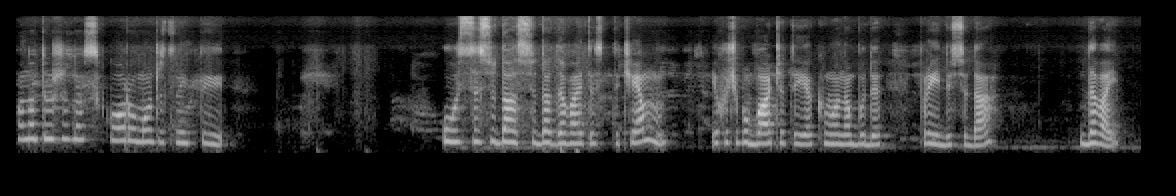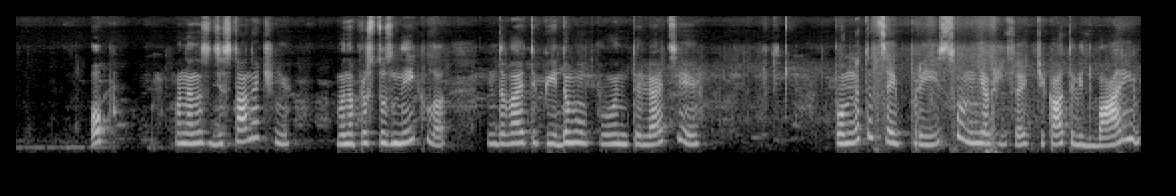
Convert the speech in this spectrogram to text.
Вона дуже нас скоро може знайти. Ось сюди, сюди давайте стечемо. Я хочу побачити, як вона буде прийде сюди. Давай. Оп. Вона нас дістане чи ні? Вона просто зникла. Давайте підемо по вентиляції. Помните цей приз, як же це тікати від барі?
